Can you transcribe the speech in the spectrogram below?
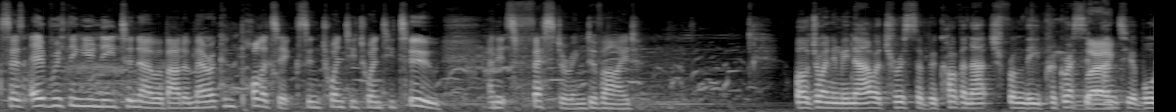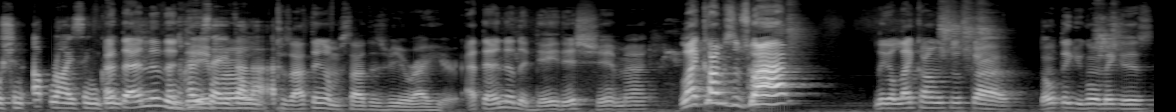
says everything you need to know about American politics in 2022 and its festering divide. Well, joining me now are Terrisa Bukovinac from the Progressive Like, Anti-Abortion Uprising Group At the end of the day, Jose bro, because I think I'm gonna start this video right here. At the end of the day, this shit, man. Like, comment, subscribe. Nigga, like, comment, subscribe. Don't think you're gonna make this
